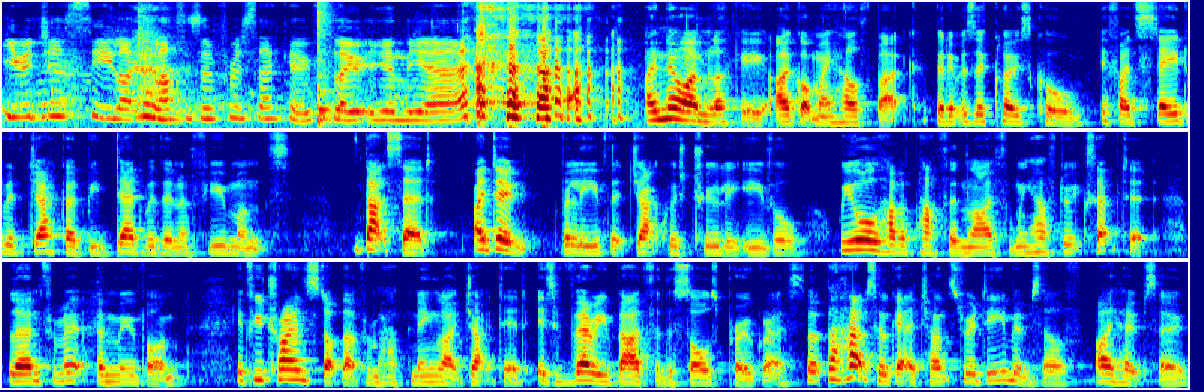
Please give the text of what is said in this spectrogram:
You would just see like glasses of prosecco floating in the air. I know I'm lucky. I got my health back, but it was a close call. If I'd stayed with Jack, I'd be dead within a few months. That said, I don't believe that Jack was truly evil. We all have a path in life, and we have to accept it, learn from it, and move on. If you try and stop that from happening, like Jack did, it's very bad for the soul's progress. But perhaps he'll get a chance to redeem himself. I hope so.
